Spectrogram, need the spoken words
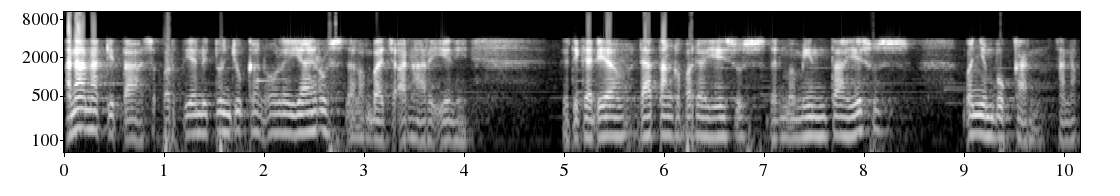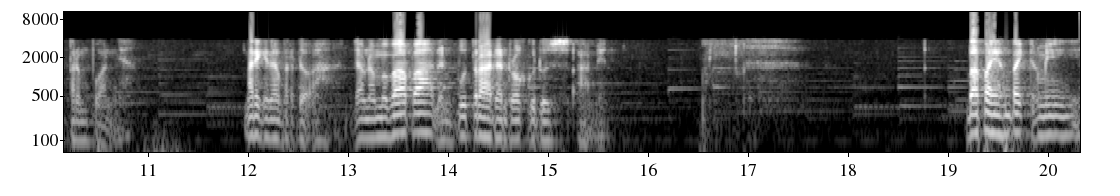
anak-anak kita seperti yang ditunjukkan oleh Yairus dalam bacaan hari ini. Ketika dia datang kepada Yesus dan meminta Yesus menyembuhkan anak perempuannya. Mari kita berdoa dalam nama Bapa dan Putra dan Roh Kudus. Amin. Bapak yang baik kami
